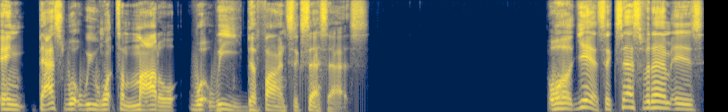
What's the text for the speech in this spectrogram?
and that's what we want to model what we define success as. Well, yeah, success for them is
